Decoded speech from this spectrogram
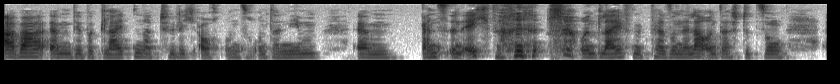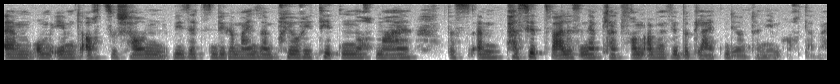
aber ähm, wir begleiten natürlich auch unsere Unternehmen ähm, ganz in echt und live mit personeller Unterstützung, ähm, um eben auch zu schauen, wie setzen wir gemeinsam Prioritäten nochmal. Das ähm, passiert zwar alles in der Plattform, aber wir begleiten die Unternehmen auch dabei.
